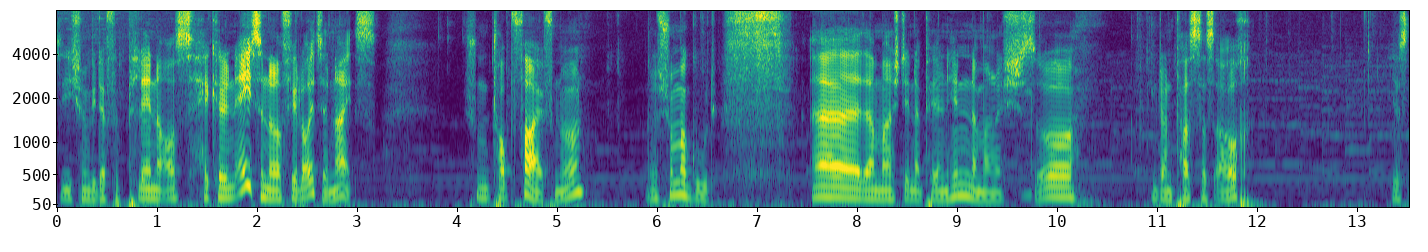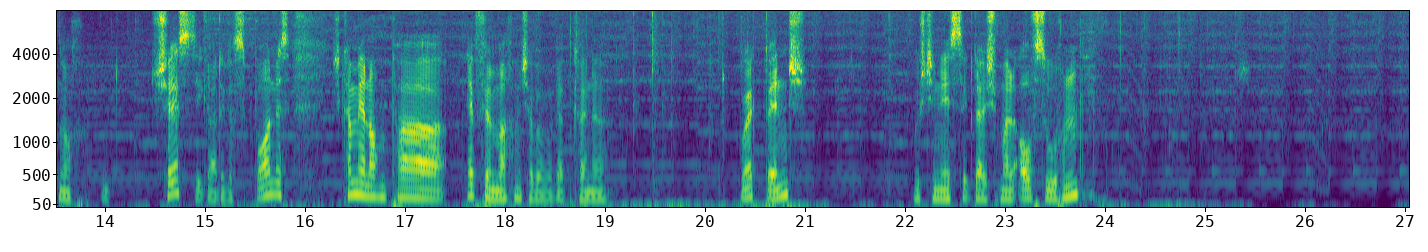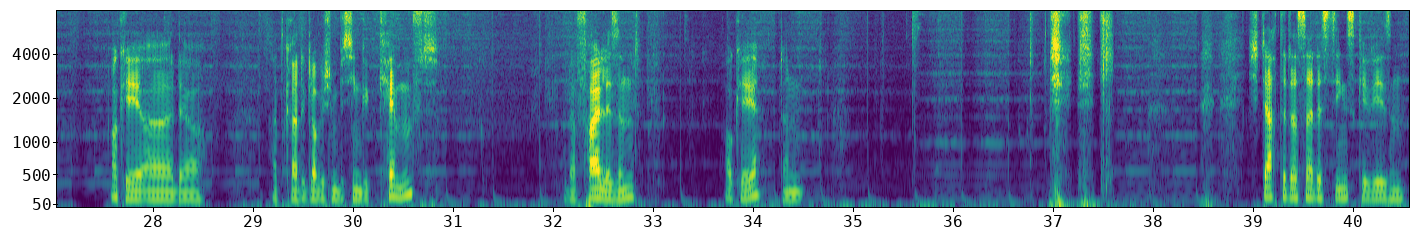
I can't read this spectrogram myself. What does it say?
Sie schon wieder für Pläne ausheckeln. Ey, es sind noch vier Leute. Nice. Schon Top 5, ne? Das ist schon mal gut. Äh, da mache ich den Appellen hin. Da mache ich so. Und dann passt das auch. Hier ist noch ein Chest, die gerade gespawnt ist. Ich kann mir noch ein paar Äpfel machen. Ich habe aber gerade keine Workbench. Muss ich die nächste gleich mal aufsuchen. Okay, äh, der hat gerade, glaube ich, ein bisschen gekämpft. Oder Pfeile sind. Okay, dann... ich dachte, das sei das Dings gewesen.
